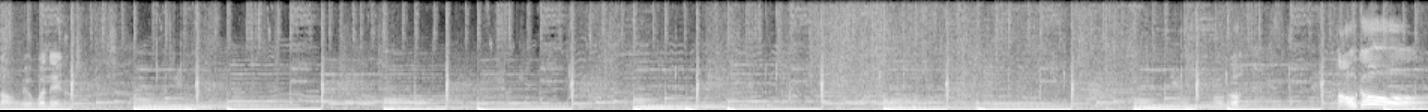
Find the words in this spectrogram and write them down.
哦，没有关那个。好够。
